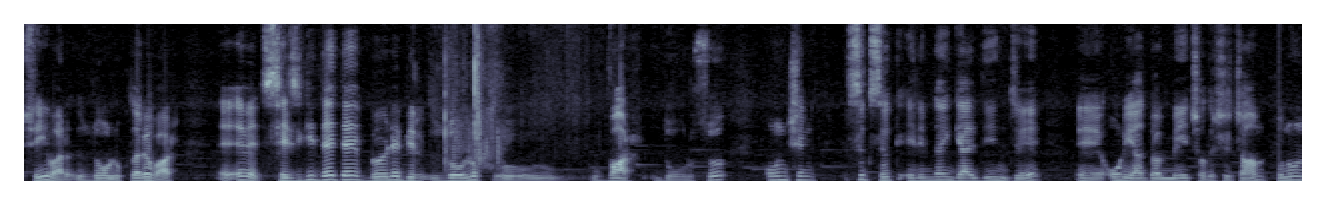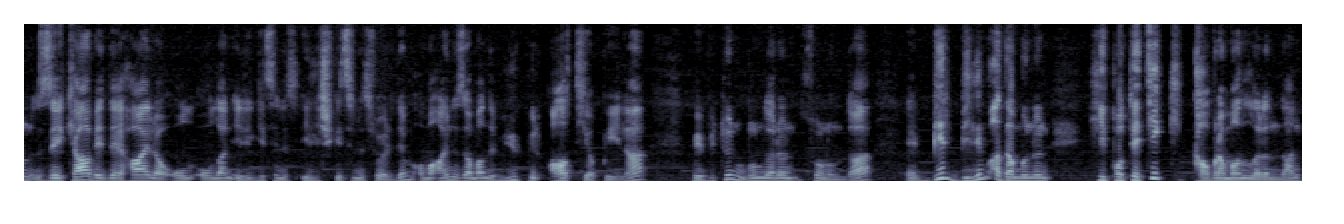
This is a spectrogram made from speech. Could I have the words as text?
şeyi var, zorlukları var. Evet, sezgide de böyle bir zorluk var doğrusu. Onun için sık sık elimden geldiğince oraya dönmeye çalışacağım. Bunun zeka ve deha ile olan ilgisini, ilişkisini söyledim ama aynı zamanda büyük bir altyapıyla ve bütün bunların sonunda bir bilim adamının hipotetik kavramalarından,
